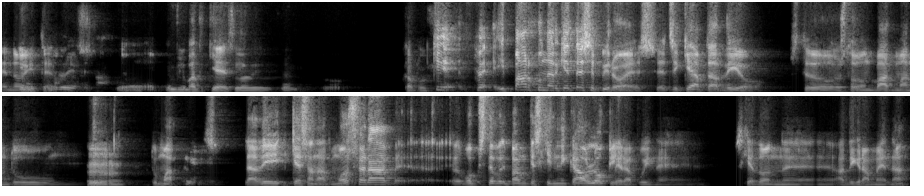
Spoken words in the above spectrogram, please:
Εννοείται. Ε, Εμβληματικές, δηλαδή. Ε, κάπως. Και υπάρχουν αρκετές επιρροές, έτσι, και από τα δύο, στο, στον Batman του, mm. του Matrix. Δηλαδή και σαν ατμόσφαιρα, ε, εγώ πιστεύω ότι υπάρχουν και σκηνικά ολόκληρα που είναι σχεδόν ε, αντιγραμμένα.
